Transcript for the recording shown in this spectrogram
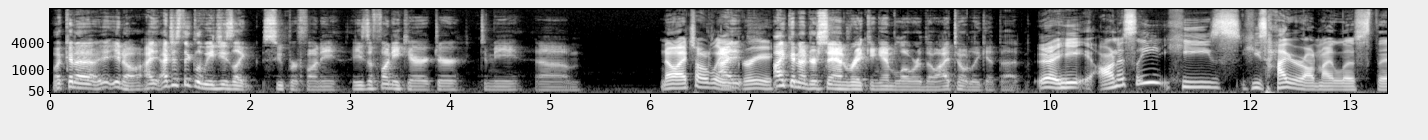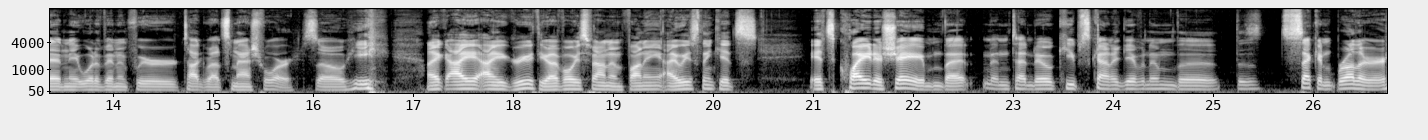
what can I you know I, I just think Luigi's like super funny. He's a funny character to me. Um, no, I totally I agree. I can understand ranking him lower though. I totally get that. Yeah, he honestly he's he's higher on my list than it would have been if we were talking about Smash Four. So he, like, I I agree with you. I've always found him funny. I always think it's it's quite a shame that Nintendo keeps kind of giving him the the second brother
